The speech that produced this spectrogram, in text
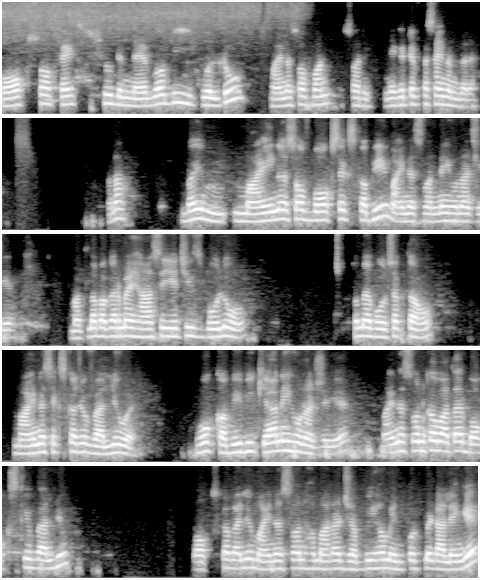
box of x should never be equal to minus of one, sorry, negative का साइन अंदर है है ना? भाई, माइनस ऑफ़ बॉक्स एक्स कभी माइनस वन नहीं होना चाहिए। मतलब अगर मैं यहाँ से ये चीज़ बोलूँ तो मैं बोल सकता हूँ, माइनस एक्स का जो वैल्यू है, वो कभी भी क्या नहीं होना चाहिए। माइनस वन कब आता है? बॉक्स के वैल्यू। बॉक्स का वैल्यू माइनस वन हमारा जब भी हम इनपुट में डालेंगे,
